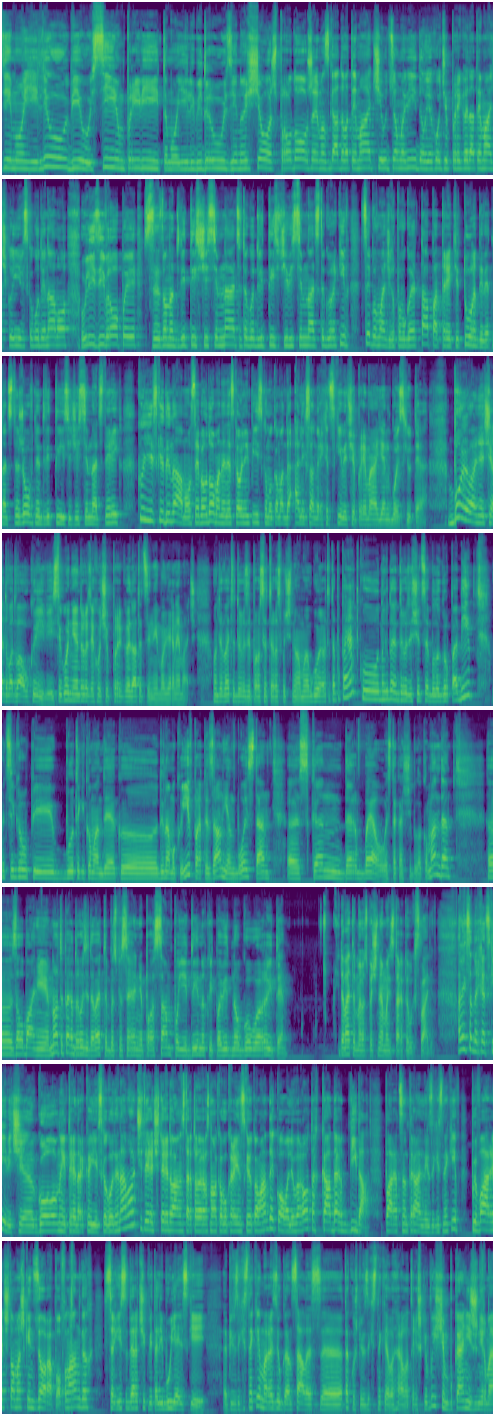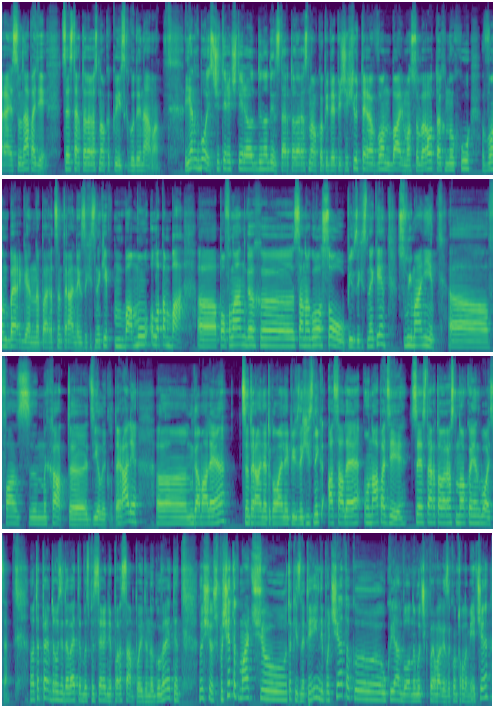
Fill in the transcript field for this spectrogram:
Друзі мої любі, усім привіт, мої любі друзі. Ну що ж, продовжуємо згадувати матчі у цьому відео. Я хочу пригадати матч Київського Динамо у Лізі Європи сезону 2017-2018 років. Це був матч групового етапу, третій тур, 19 жовтня 2017 рік. Київське Динамо у себе вдома на НСК Олімпійському команда Олександра Хацкевича приймає Boys Хютера. Бойова нічия 2-2 у Києві. І сьогодні я, друзі, хочу пригадати цей неймовірний матч. Ну, давайте, друзі, просити розпочнемо обговорювати та по порядку. Нагадаю, друзі, що це була група Б. У цій групі були такі команди, як е, Динамо Київ, Партизан, Boys та е, Скандербел. Ось така ще була команда. е, З Албанії. Ну а тепер, друзі, давайте безпосередньо про сам поєдинок відповідно говорити. Давайте ми розпочнемо зі стартових складів. Олександр Хацкевич, е, головний тренер київського Динамо. 4-4-2 на стартова розновка в української команди. Коваль у воротах, Кадар Діда. Пара центральних захисників. Пиварич Томаш Кінзьора по флангах. Сергій Сидерчик, Віталій Буєльський. Півзахисники Маразюк Гонсалес, е, також півзахисники, але грали трішки вищим. Букані, Жнір Мараєс у нападі. Це стартова розновка київського Динамо. Янг Бойс 4-4-1-1. Стартова розновка підопічі Хютера. Вон Бальмос у воротах. Нуху. Вон Берген. Пара центральних захисників. Мбаму Латамба. Е, По флангах е, Саного Соу. Півзахисники. Суймані. Фазнхат. е, Діли латералі. Нгамале. Центральний атакувальний півзахисник Асале у нападі. Це стартова розстановка Янгбойса. Ну а тепер, друзі, давайте безпосередньо про сам поєдинок говорити. Ну що ж, початок матчу такий, знаєте, рівний початок. Е, У киян була невеличка перевага за контролем м'яча.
